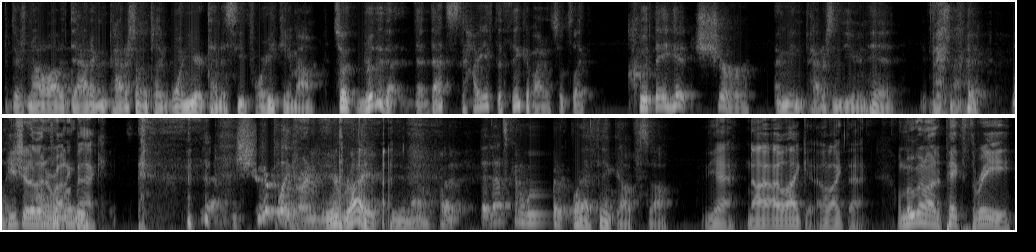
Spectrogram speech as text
But there's not a lot of data. I mean, Patterson only played one year at Tennessee before he came out. So really, that, that that's how you have to think about it. So it's like, could they hit? Sure. I mean, Patterson didn't even hit. Like, he should have been a running back. yeah, he should have played running. You're right. You know, but that, that's kind of what, what I think of. So yeah, no, I, I like it. I like that. Well, moving on to pick three.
